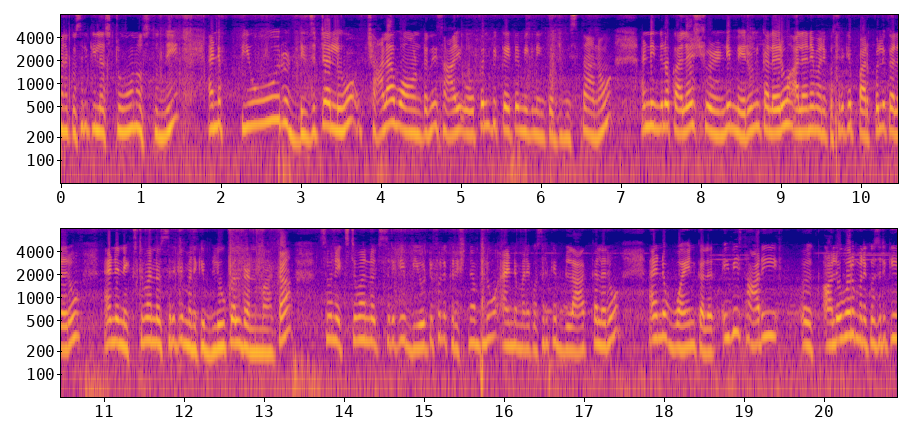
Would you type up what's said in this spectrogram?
మనకు వచ్చరికి ఇలా స్టోన్ వస్తుంది. అండ్ ప్యూర్ డిజిటల్ చాలా బాగుంటుంది. సారీ ఓపెన్ పిక్ అయితే మీకు నేను కొంచెం ఇస్తాను. అండ్ ఇందులో కలర్స్ చూడండి. మెరూన్ కలరు అలానే మనకు వచ్చరికి purple colour and next one వచ్చరికి మనకి బ్లూ కలర్ అనమాట సో నెక్స్ట్ వన్ వచ్చరికి బ్యూటిఫుల్ కృష్ణ బ్లూ అండ్ మనకు వచ్చరికి black colour and wine colour. ఇవి సారీ ఆల్ ఓవర్ మనకు వచ్చరికి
